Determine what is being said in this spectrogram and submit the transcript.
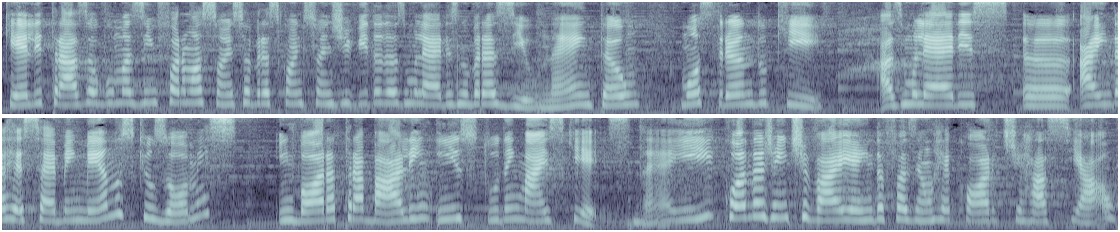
que ele traz algumas informações sobre as condições de vida das mulheres no Brasil, né? Então, mostrando que As mulheres uh, ainda recebem menos que os homens, embora trabalhem e estudem mais que eles. Né? E quando a gente vai ainda fazer um recorte racial,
